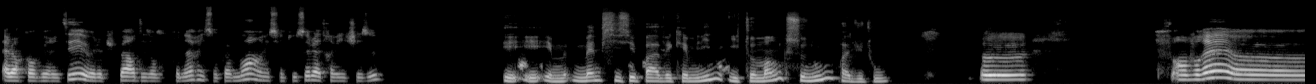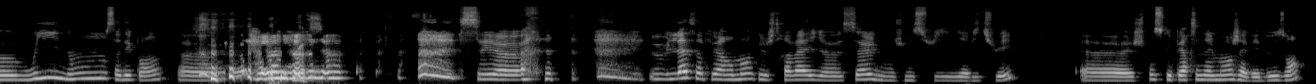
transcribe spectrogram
Alors qu'en vérité, euh, la plupart des entrepreneurs, ils sont comme moi, hein, ils sont tout seuls à travailler chez eux. Et, et, même si c'est pas avec Emeline, il te manque ce nous Pas du tout? Euh, en vrai, euh, oui, non, ça dépend. Euh, euh, là, ça fait un an que je travaille seule, donc je m'y suis habituée. je pense que personnellement, j'avais besoin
